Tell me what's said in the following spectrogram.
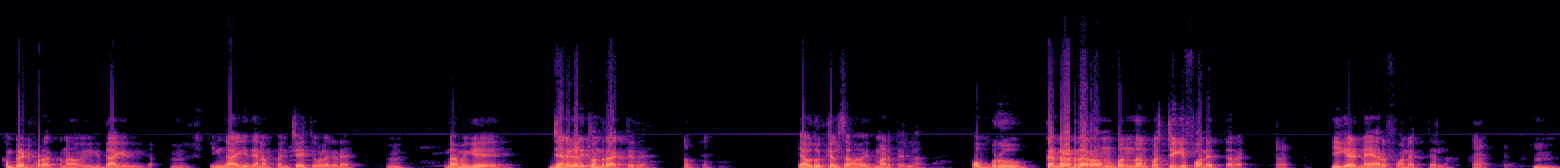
ಕಂಪ್ಲೇಂಟ್ ಕೊಡಕ್ಕೆ ನಾವು ಈಗ. ಇದಾಗಿದೀವಿ ಈಗ ಹಿಂಗಾಗಿದೆ ನಮ್ಮ ಪಂಚಾಯತಿ ಒಳಗಡೆ. ನಮಗೆ ಜನಗಳಿಗೆ ತೊಂದರೆ ಆಗ್ತಿದೆ. ಓಕೆ. ಯಾವುದು ಕೆಲಸ ಇದು ಮಾಡ್ತಾ ಇಲ್ಲ. ಒಬ್ರು ಕಂಟ್ರಾಕ್ಟರ್ ಅವ್ನು ಬಂದವನು ಫಸ್ಟಿಗೆ ಫೋನ್ ಎತ್ತಾರೆ. ಈಗ ಎರಡನೇ ಯಾರು ಫೋನ್ ಎತ್ತಿಲ್ಲ ಇಲ್ಲ. ಕರೆಕ್ಟ್ ಹ್ಮ್.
